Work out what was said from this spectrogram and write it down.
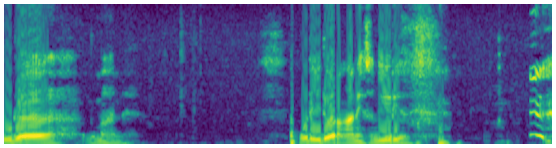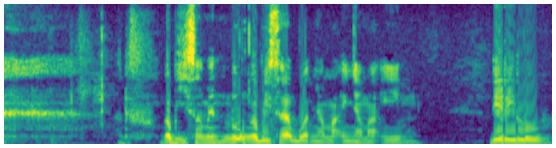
udah gimana? Gue jadi orang aneh sendiri. Aduh nggak bisa men. Lu nggak bisa buat nyamain nyamain diri lu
